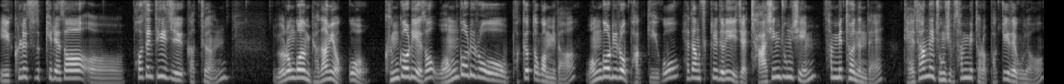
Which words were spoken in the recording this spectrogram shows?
이 클래스 스킬에서 어, 퍼센테이지 같은 요런 건 변함이 없고 근거리에서 원거리로 바뀌었다고 합니다. 원거리로 바뀌고 해당 스킬들이 이제 자신 중심 3m였는데 대상의 중심 3m로 바뀌게 되고요.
